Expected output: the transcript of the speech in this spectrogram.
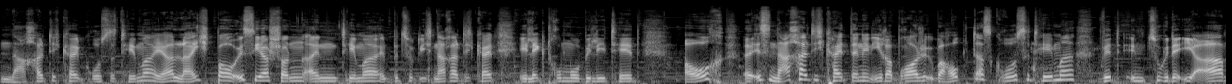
Nachhaltigkeit, großes Thema, ja. Leichtbau ist ja schon ein Thema bezüglich Nachhaltigkeit, Elektromobilität auch. Äh, ist Nachhaltigkeit denn in Ihrer Branche überhaupt das große Thema? Wird im Zuge der IAA,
